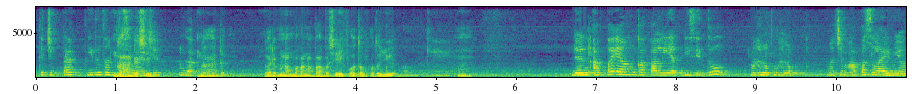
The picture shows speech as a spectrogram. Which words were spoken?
kecepret gitu tanpa nggak ada sih. Nggak. nggak ada nggak ada penampakan apa apa sih di foto-foto juga Oke. Hmm. Dan apa yang kakak lihat di situ makhluk-makhluk macam apa selain yang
